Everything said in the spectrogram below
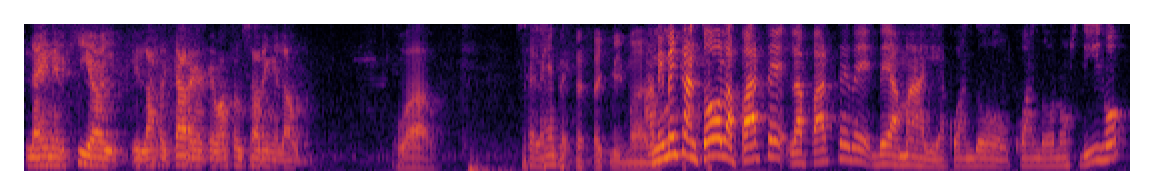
la energía, la recarga que vas a usar en el auto. Wow. Excelente. a mí me encantó la parte, la parte de, Amalia cuando, cuando nos dijo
